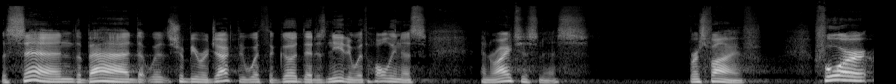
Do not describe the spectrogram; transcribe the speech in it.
the sin, the bad that should be rejected, with the good that is needed, with holiness and righteousness. Verse 5 For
